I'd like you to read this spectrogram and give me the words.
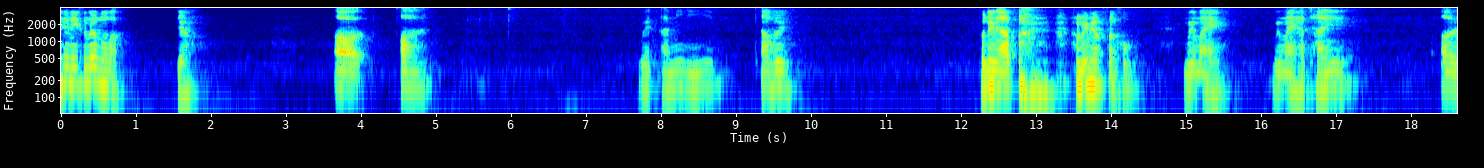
๊ะอันนี้คือเริ่มแล้วเหรอ เดี๋ยว เออเออเวทอาร์มี่นี้เอาเฮ้ยตัวหนึ่งนะครับตัวหนึ่งนะครับ สังคม มือใหม่ มือใหม่หัดใช้ เออ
